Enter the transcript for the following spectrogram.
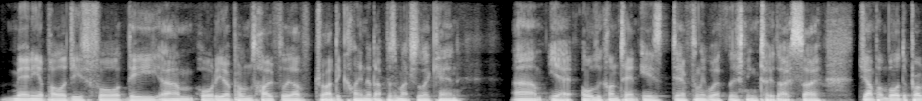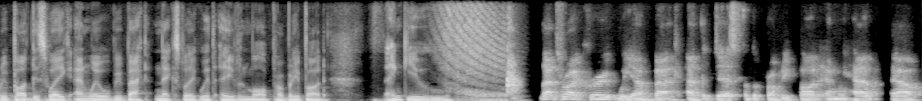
many apologies for the um, audio problems. Hopefully, I've tried to clean it up as much as I can um, yeah, all the content is definitely worth listening to, though. So jump on board the Property Pod this week, and we will be back next week with even more Property Pod. Thank you. That's right, crew. We are back at the desk of the Property Pod, and we have our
